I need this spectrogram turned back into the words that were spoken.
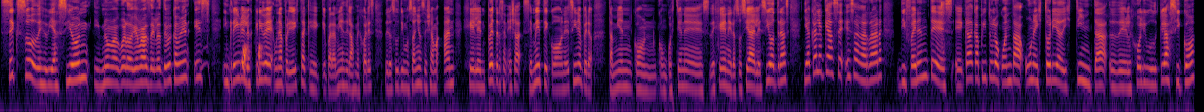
Sexo, desviación y no me acuerdo qué más, lo tengo buscando bien. Es increíble, lo escribe una periodista que, que para mí es de las mejores de los últimos años, se llama Anne Helen Petersen. Ella se mete con el cine, pero también con, cuestiones de género, sociales y otras. Y acá lo que hace es agarrar diferentes, eh, cada capítulo cuenta una historia distinta del Hollywood clásico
